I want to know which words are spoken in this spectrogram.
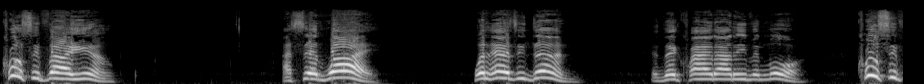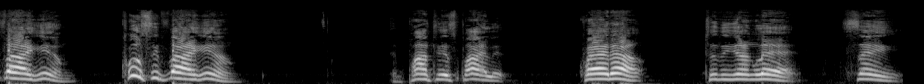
Crucify him! I said, Why? What has he done? And they cried out even more, Crucify him! Crucify him! And Pontius Pilate cried out to the young lad, saying,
